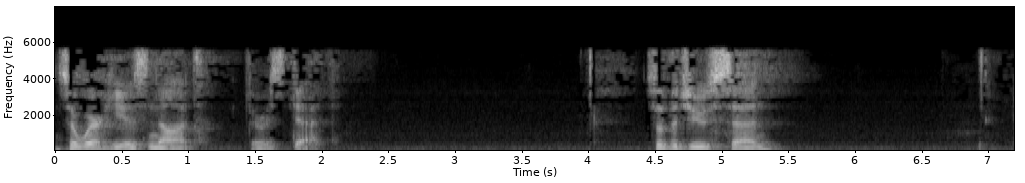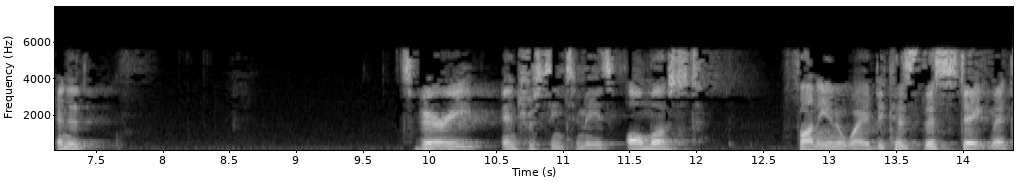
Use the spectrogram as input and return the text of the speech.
So where he is not, there is death. So the Jews said, and it, it's very interesting to me. It's almost funny in a way because this statement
